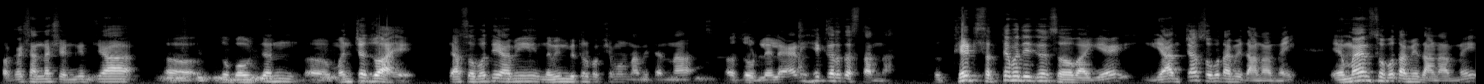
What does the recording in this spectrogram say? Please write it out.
प्रकाशांना प्रकाश जो बहुजन मंच जो आहे त्यासोबतही आम्ही नवीन मित्र पक्ष म्हणून आम्ही त्यांना जोडलेलं आहे. आणि हे करत असताना थेट सत्तेमध्ये जे सहभागी आहे यांच्या सोबत आम्ही जाणार नाही. एम आय एम सोबत आम्ही जाणार नाही.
